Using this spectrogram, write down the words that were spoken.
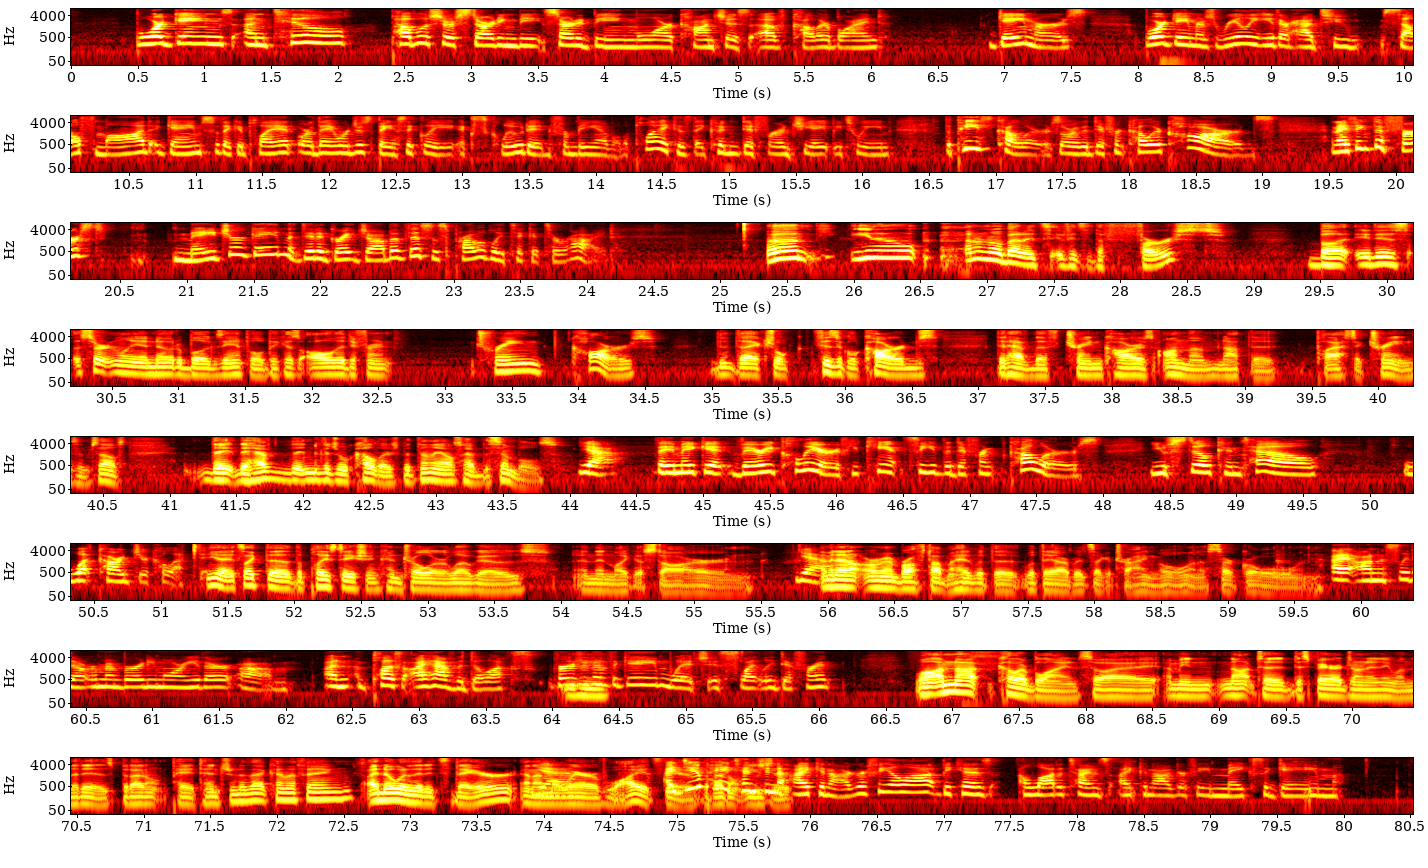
board games until publishers starting be started being more conscious of colorblind gamers. Board gamers really either had to self mod a game so they could play it, or they were just basically excluded from being able to play because they couldn't differentiate between the piece colors or the different color cards. And I think the first major game that did a great job of this is probably Ticket to Ride. Um, you know, I don't know about it's if it's the first, but it is certainly a notable example because all the different train cars, the, the actual physical cards that have the train cars on them, not the plastic trains themselves, they they have the individual colors, but then they also have the symbols. Yeah, they make it very clear if you can't see the different colors, you still can tell what cards you're collecting. Yeah, it's like the the PlayStation controller logos, and then like a star, and Yeah. I mean I don't remember off the top of my head what the what they are, but it's like a triangle and a circle, and I honestly don't remember anymore either. Um, and plus, I have the deluxe version Mm-hmm. of the game, which is slightly different. Well, I'm not colorblind, so I I mean not to disparage on anyone that is, but I don't pay attention to that kind of thing. I know that it's there and I'm aware of why it's there. I do pay don't attention to iconography a lot because a lot of times iconography makes a game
